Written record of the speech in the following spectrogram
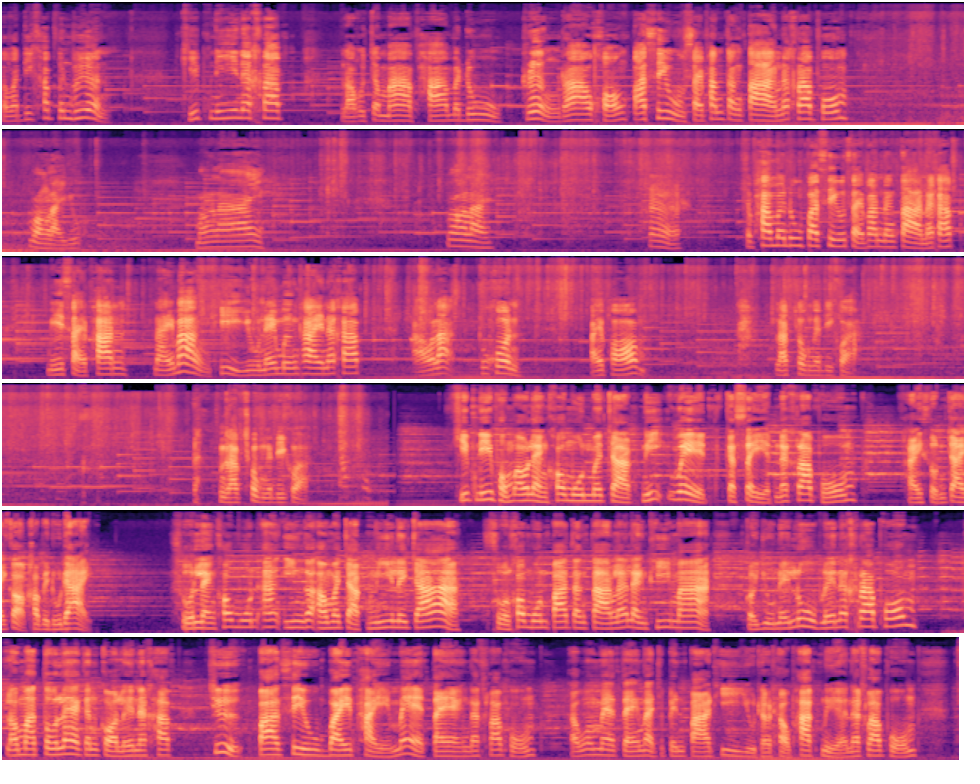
สวัสดีครับเพื่อนๆ คลิปนี้นะครับ เราจะมาพามาดูเรื่องราวของปลาซิวสายพันธุ์ต่างๆนะครับผม มองอะไรอยู่ มองอะไรมองอะไรเออจะพามาดูปลาซิวสายพันธุ์ต่างๆนะครับ มีสายพันธุ์ไหนบ้างที่อยู่ในเมืองไทยนะครับ เอาละทุกคนไปพร้อม รับชมกันดีกว่า รับชมกันดีกว่า คลิปนี้ผมเอาแหล่งข้อมูลมาจากนิเวศเกษตรนะครับผม ใครสนใจก็เข้าไปดูได้ ส่วนแหล่งข้อมูลอ้างอิงก็เอามาจากนี้เลยจ้า ส่วนข้อมูลปลาต่างๆ และแหล่งที่มา ก็อยู่ในรูปเลยนะครับผม เรามาตัวแรกกันก่อนเลยนะครับชื่อปลาซิวใบไผ่แม่แตงนะครับผมคำว่าแม่แตงน่าจะเป็นปลาที่อยู่แถวๆภาคเหนือนะครับผม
